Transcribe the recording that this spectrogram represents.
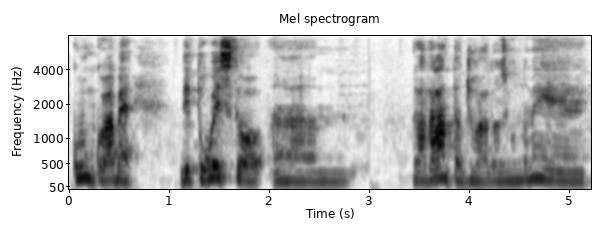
Comunque, vabbè, detto questo, um, l'Atalanta ha giocato secondo me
